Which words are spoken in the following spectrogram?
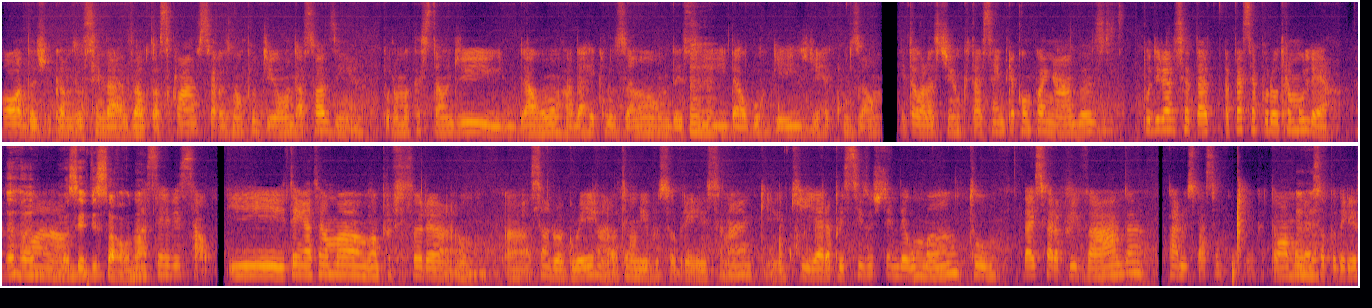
rodas, digamos assim, das altas classes, elas não podiam andar sozinhas, por uma questão de da honra, da reclusão, desse uhum. ideal burguês de reclusão. Então elas tinham que estar sempre acompanhadas, poderia ser até, até ser por outra mulher, Uhum, uma, uma serviçal, né? Uma serviçal. E tem até uma, uma professora, a Sandra Graham, ela tem um livro sobre isso, né? Que, que era preciso estender o manto da esfera privada para o espaço público. Então a mulher uhum. só poderia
